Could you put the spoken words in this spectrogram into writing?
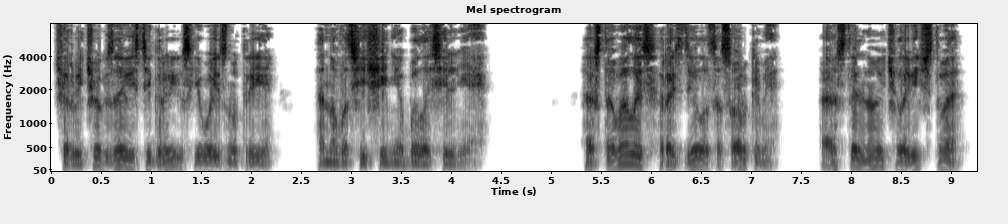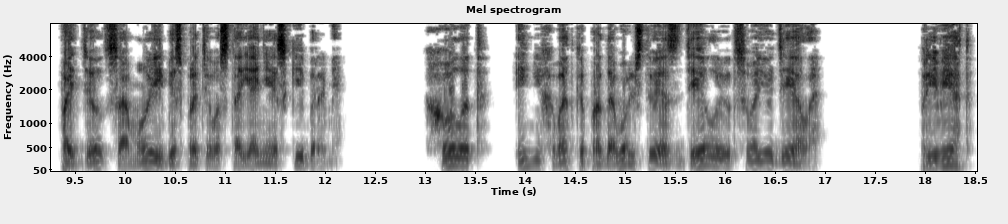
Червячок зависти грыз его изнутри, но восхищение было сильнее. Оставалось разделаться с орками, а остальное человечество пойдет само и без противостояния с киберами. Холод и нехватка продовольствия сделают свое дело. «Привет»,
